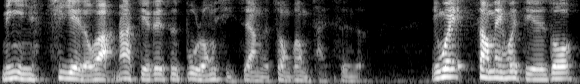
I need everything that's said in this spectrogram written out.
民营企业的话，那绝对是不容许这样的状况产生的，因为上面会觉得说。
